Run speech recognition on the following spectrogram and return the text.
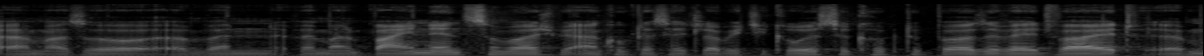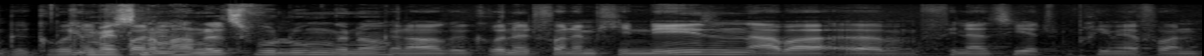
Ähm, also äh, wenn, wenn man Binance zum Beispiel anguckt, das ist ja, glaube ich, die größte Kryptobörse weltweit, ähm, gegründet Gemessen von am Handelsvolumen, genau. Genau, gegründet von einem Chinesen, aber ähm, finanziert primär von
